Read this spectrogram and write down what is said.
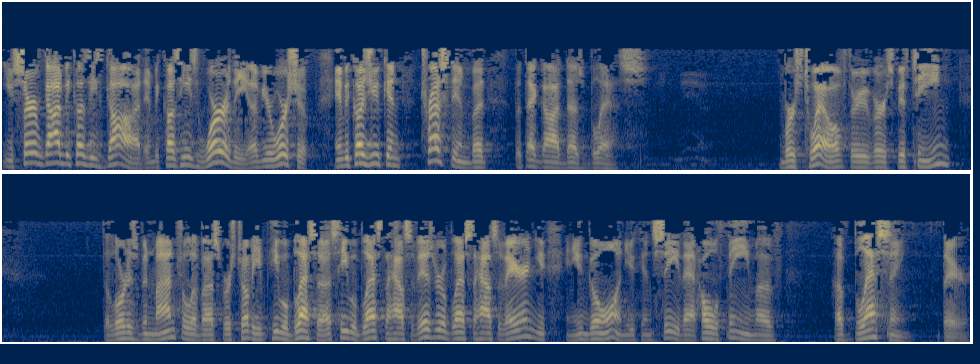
You serve God because He's God and because He's worthy of your worship and because you can trust Him, but, but that God does bless. Verse 12 through verse 15, the Lord has been mindful of us. Verse 12, He, he will bless us. He will bless the house of Israel, bless the house of Aaron. You, and you can go on. You can see that whole theme of, of blessing there.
